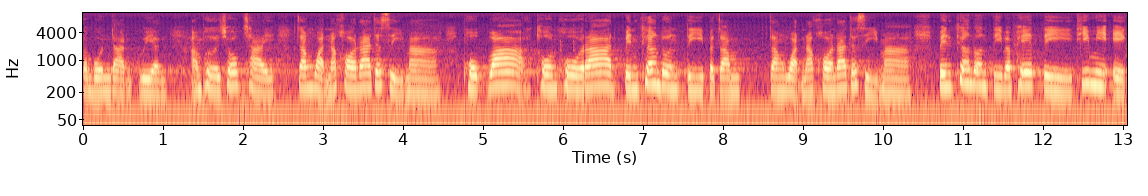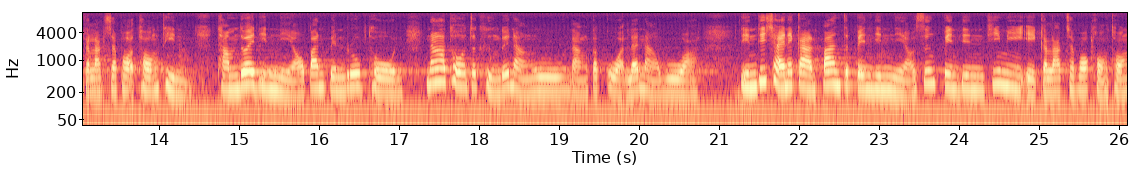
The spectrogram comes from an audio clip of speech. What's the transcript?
ตำบลด่านเกวียนอำเภอโชคชัย จังหวัดนครราชสีมา พบว่าโทนโคราชเป็นเครื่องดนตรีประจำจังหวัดนครราชสีมา เป็นเครื่องดนตรีประเภทตีที่มีเอกลักษณ์เฉพาะท้องถิ่นทำด้วยดินเหนียวปั้นเป็นรูปโทน หน้าโทนจะขึงด้วยหนังงู หนังตะกวดและหนังวัว ดินที่ใช้ในการปั้นจะเป็นดินเหนียว ซึ่งเป็นดินที่มีเอกลักษณ์เฉพาะของท้อง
